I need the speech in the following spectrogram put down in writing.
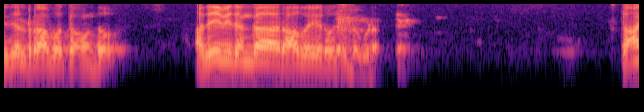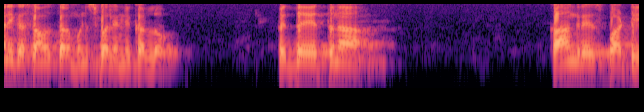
రిజల్ట్ రాబోతా ఉందో అదేవిధంగా రాబోయే రోజుల్లో కూడా స్థానిక సంస్థల మున్సిపల్ ఎన్నికల్లో పెద్ద ఎత్తున కాంగ్రెస్ పార్టీ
